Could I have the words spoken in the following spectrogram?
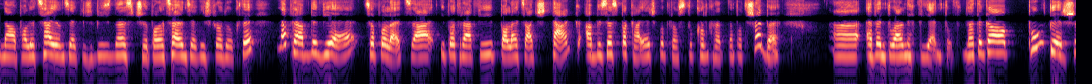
no, polecając jakiś biznes czy polecając jakieś produkty, naprawdę wie, co poleca i potrafi polecać tak, aby zaspokajać po prostu konkretne potrzeby e, ewentualnych klientów. Dlatego punkt pierwszy,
